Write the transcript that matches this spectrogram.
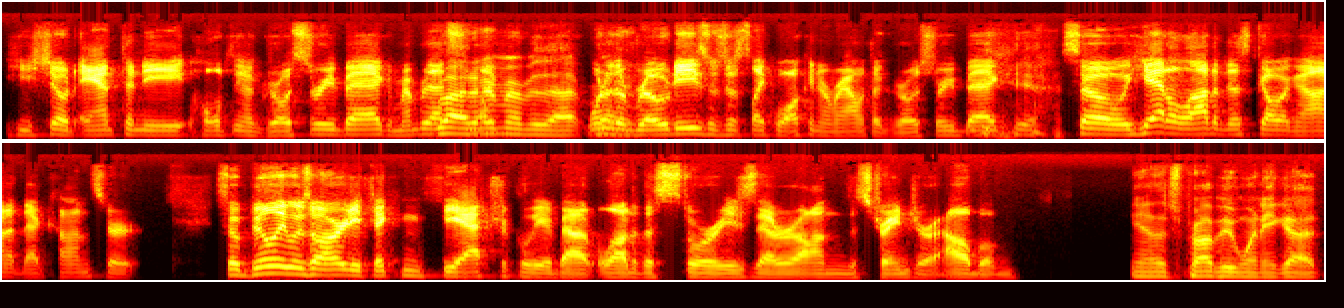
he showed Anthony holding a grocery bag. Remember that? right, Some, I remember that. one right. of the roadies was just like walking around with a grocery bag. Yeah. So he had a lot of this going on at that concert. So Billy was already thinking theatrically about a lot of the stories that are on the Stranger album. Yeah, that's probably when he got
